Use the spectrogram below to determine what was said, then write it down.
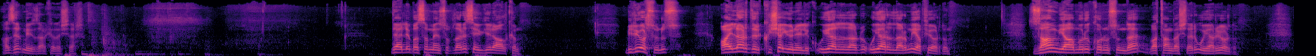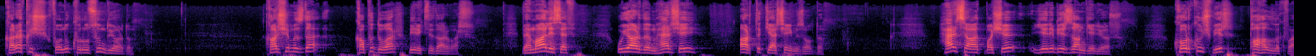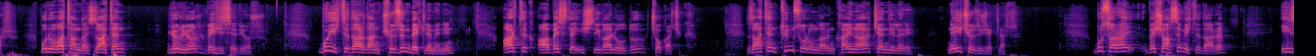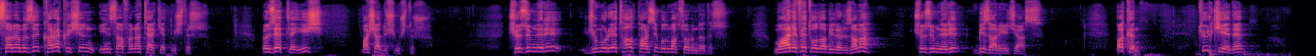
Hazır mıyız arkadaşlar? Değerli basın mensupları, sevgili halkım. Biliyorsunuz, aylardır kışa yönelik uyarılarımı, uyarılarımı yapıyordum. Zam yağmuru konusunda vatandaşları uyarıyordum. Kara kış fonu kurulsun diyordum. Karşımızda kapı duvar bir iktidar var. Ve maalesef uyardığım her şey artık gerçeğimiz oldu. Her saat başı yeni bir zam geliyor. Korkunç bir pahalılık var. Bunu vatandaş zaten görüyor ve hissediyor. Bu iktidardan çözüm beklemenin artık abesle iştigal olduğu çok açık. Zaten tüm sorunların kaynağı kendileri. Neyi çözecekler? Bu saray ve şahsım iktidarı insanımızı kara kışın insafına terk etmiştir. Özetle iş başa düşmüştür. Çözümleri Cumhuriyet Halk Partisi bulmak zorundadır. Muhalefet olabiliriz ama çözümleri biz arayacağız. Bakın, Türkiye'de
